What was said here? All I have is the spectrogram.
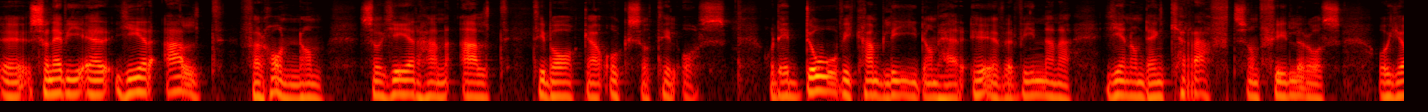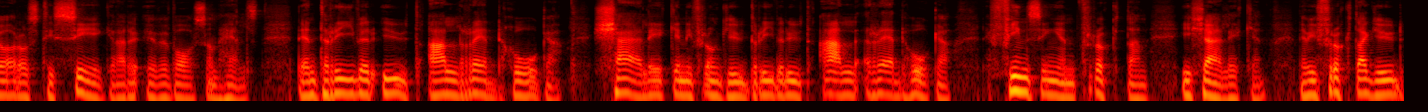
Eh, så när vi är, ger allt för honom så ger han allt tillbaka också till oss. Och det är då vi kan bli de här övervinnarna genom den kraft som fyller oss och gör oss till segrare över vad som helst. Den driver ut all räddhåga. Kärleken ifrån Gud driver ut all räddhåga. Det finns ingen fruktan i kärleken. När vi fruktar Gud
